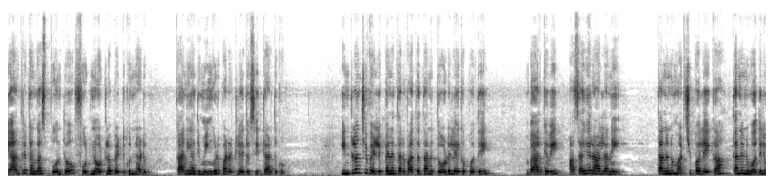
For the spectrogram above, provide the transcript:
యాంత్రికంగా స్పూన్తో ఫుడ్ నోట్లో పెట్టుకున్నాడు. కానీ అది మింగుడు పడట్లేదు సిద్ధార్థకు. ఇంట్లోంచి వెళ్ళిపోయిన తర్వాత తాను తోడు లేకపోతే భార్గవి అసహ్యురాలని తనను మర్చిపోలేక తనను వదిలి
